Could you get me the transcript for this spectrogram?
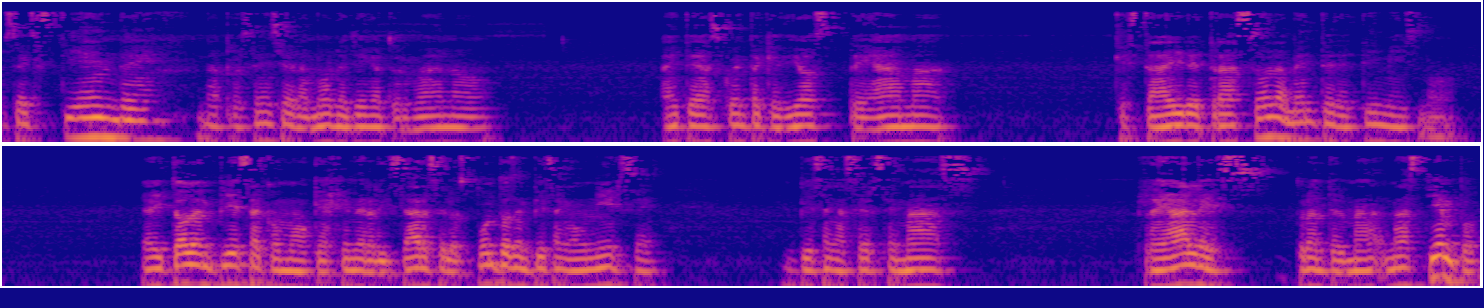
se extiende, la presencia del amor le llega a tu hermano. Ahí te das cuenta que Dios te ama, que está ahí detrás solamente de ti mismo. Y ahí todo empieza como que a generalizarse, los puntos empiezan a unirse, empiezan a hacerse más reales durante el más tiempo.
